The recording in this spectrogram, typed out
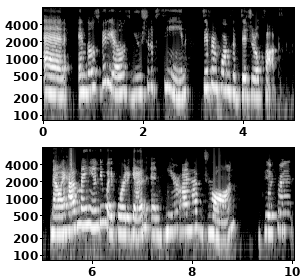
And in those videos, you should have seen different forms of digital clocks. Now I have my handy whiteboard again, and here I have drawn different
